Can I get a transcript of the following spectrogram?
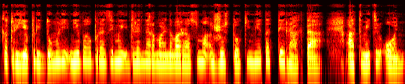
которые придумали невообразимый для нормального разума жестокий метод теракта, отметил он.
